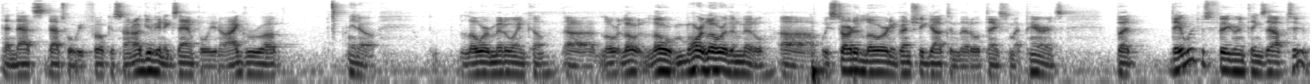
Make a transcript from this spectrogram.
then that's that's what we focus on. I'll give you an example. You know, I grew up, you know, lower middle income, uh, lower, lower, lower, more lower than middle. Uh, we started lower and eventually got to middle thanks to my parents, but they were just figuring things out too,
